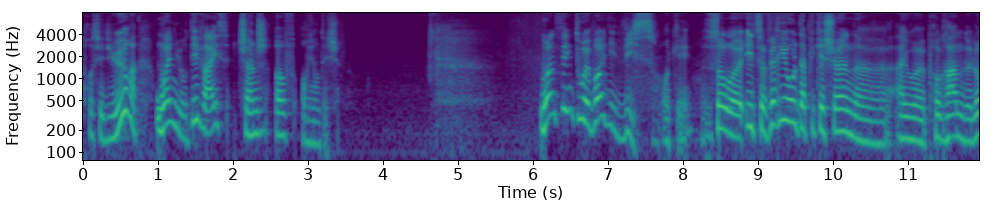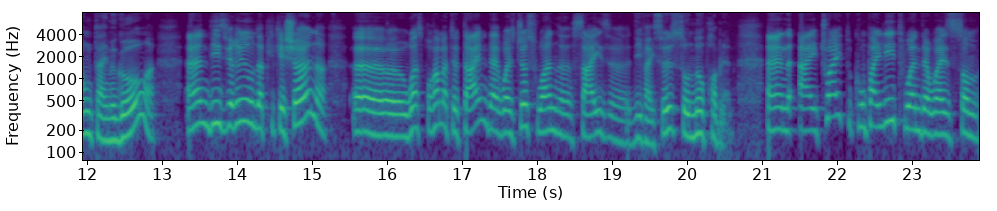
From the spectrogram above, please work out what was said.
procedure when your device changes of orientation. One thing to avoid is this, okay. So uh, it's a very old application uh, I uh, programmed a long time ago and this very old application uh, was programmed at a time there was just one uh, size uh, devices, so no problem. And I tried to compile it when there was some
